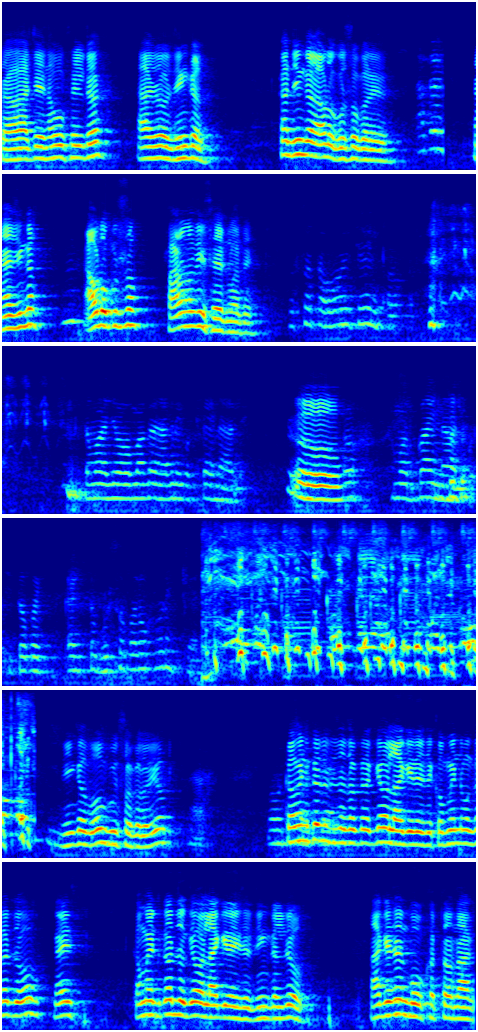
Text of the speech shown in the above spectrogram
તો આ છે નવું ફિલ્ટર આ જો જિંગલ કાં જિંગલ આવડો ગુસ્સો કરે છે? હા જિંગલ આવડો ગુસ્સો? સારો નથી માટે. ગુસ્સો તો હોય જોઈએ ને તમારે જો આગળ ના હાલે. અ, તો કાંઈ ના પછી તો કંઈક કંઈક તો ગુસ્સો કરવો પડે ક્યારે જિંગલ બહુ ગુસ્સો કરો યો કમેન્ટ કરજો દીધો તો કેવો લાગી રહ્યો છે? કમેન્ટમાં કરજો ગાઈસ કમેન્ટ કરજો કેવો લાગી રહી છે જિંકલ જો. લાગે છે ને બહુ ખતરનાક.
